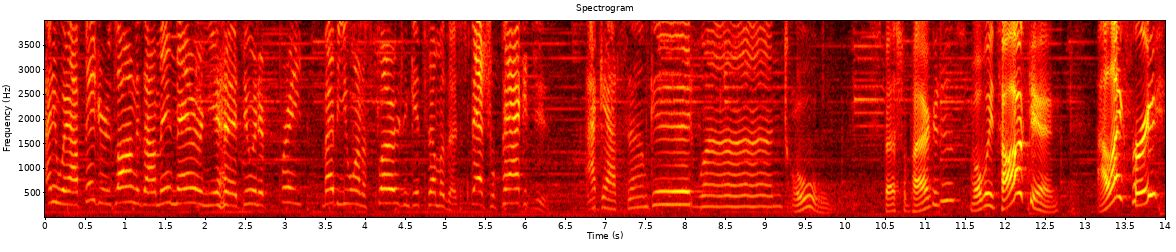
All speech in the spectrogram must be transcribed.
Anyway, I figure as long as I'm in there and you're doing it for free, maybe you want to splurge and get some of the special packages. I got some good ones. Ooh, special packages? What we talking? I like free.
